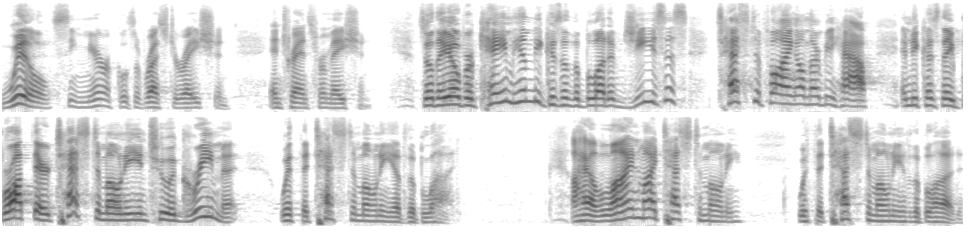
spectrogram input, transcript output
will see miracles of restoration and transformation. So they overcame him because of the blood of Jesus, testifying on their behalf, and because they brought their testimony into agreement with the testimony of the blood. I align my testimony with the testimony of the blood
